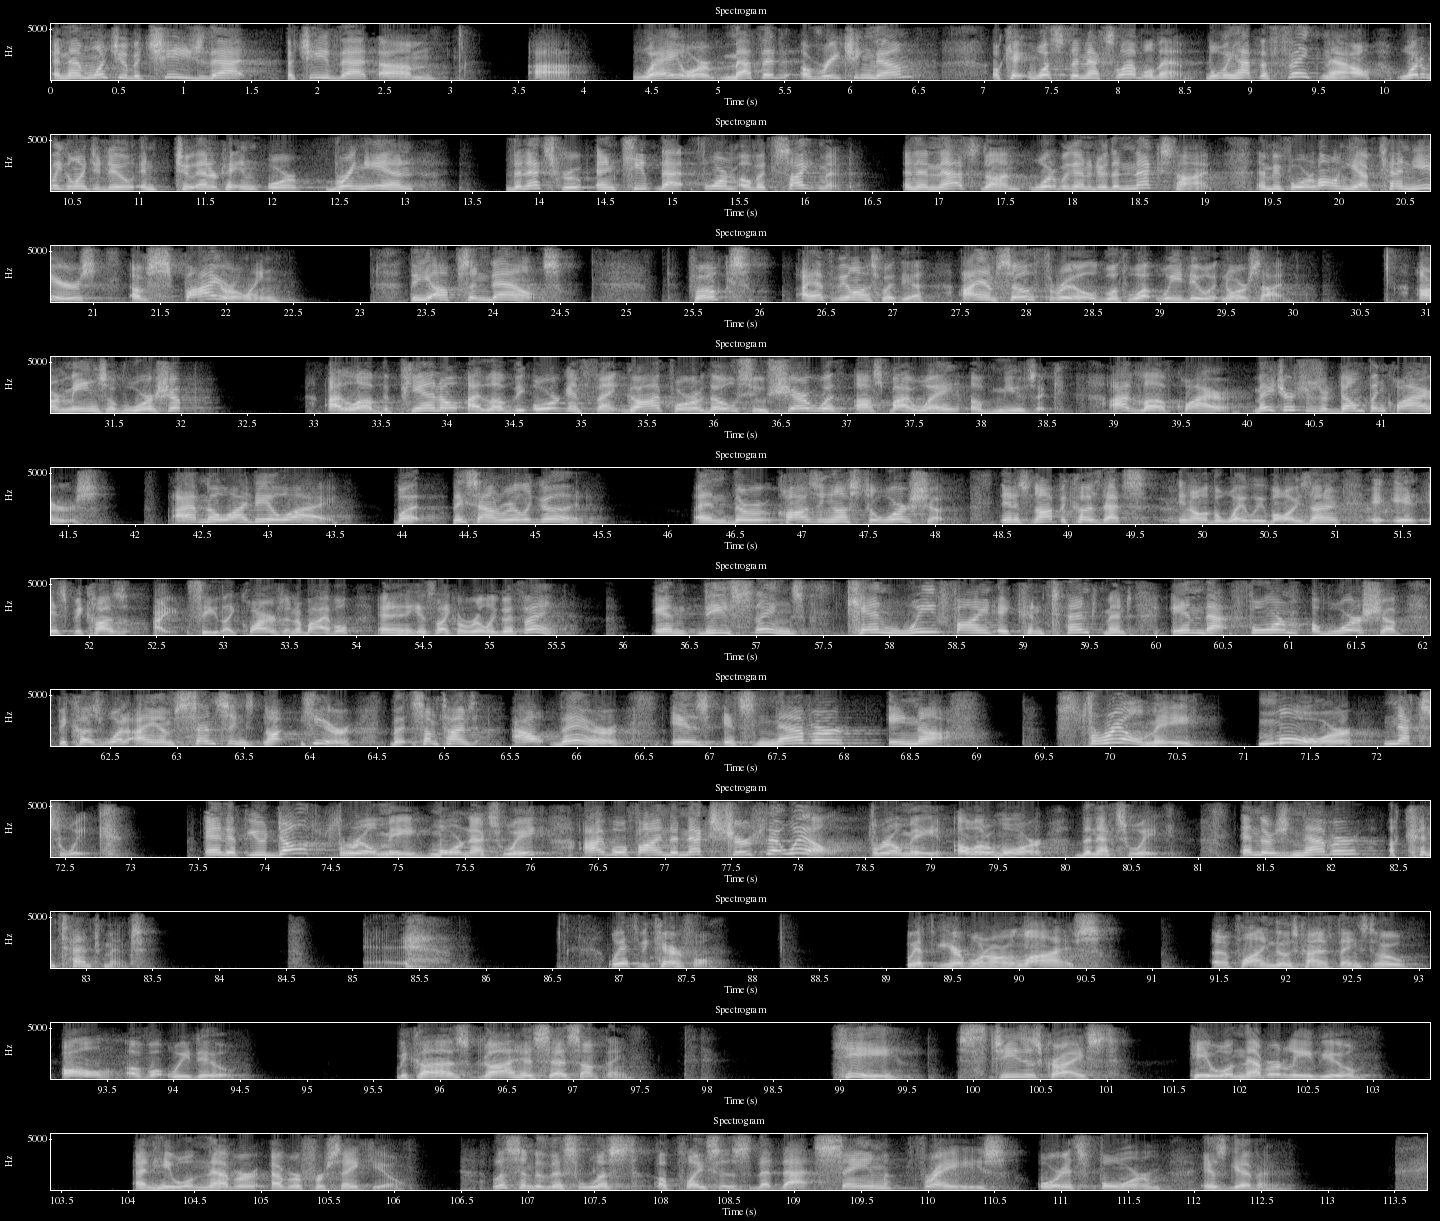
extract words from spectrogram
And then once you've achieved that, achieved that um, uh, way or method of reaching them, okay, what's the next level then? Well, we have to think now, what are we going to do in, to entertain or bring in the next group and keep that form of excitement? And then that's done. What are we going to do the next time? And before long, you have 10 years of spiraling the ups and downs. Folks, I have to be honest with you. I am so thrilled with what we do at Northside. Our means of worship. I love the piano. I love the organ. Thank God for those who share with us by way of music. I love choir. Many churches are dumping choirs. I have no idea why, but they sound really good. And they're causing us to worship. And it's not because that's, you know, the way we've always done it. it, it it's because I see like choirs in the Bible, and I think it's like a really good thing. And these things, can we find a contentment in that form of worship? Because what I am sensing, not here, but sometimes out there, is it's never enough. Thrill me more next week. And if you don't thrill me more next week, I will find the next church that will thrill me a little more the next week. And there's never a contentment. We have to be careful. We have to be careful in our own lives and applying those kind of things to all of what we do. Because God has said something. He, Jesus Christ, He will never leave you and he will never, ever forsake you. Listen to this list of places that that same phrase or its form is given.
